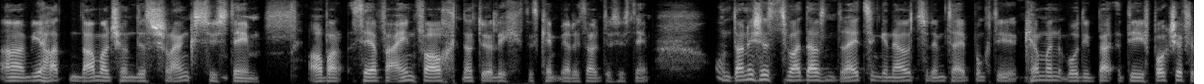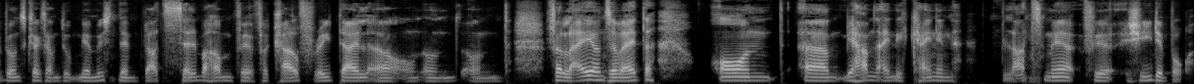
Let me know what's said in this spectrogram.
Äh, wir hatten damals schon das Schranksystem, aber sehr vereinfacht natürlich, das kennt man ja das alte System. Und dann ist es 2013 genau zu dem Zeitpunkt gekommen, wo die, die Sportgeschäfte bei uns gesagt haben, du, wir müssen den Platz selber haben für Verkauf, Retail äh, und, und, und Verleih und so weiter. Und ähm, wir haben eigentlich keinen Platz mehr für Skidepot.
